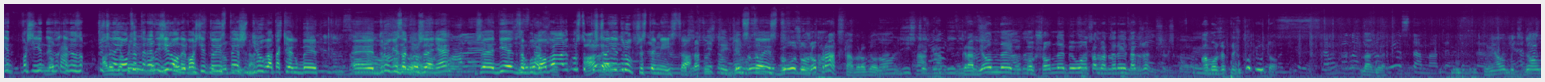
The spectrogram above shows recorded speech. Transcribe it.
jed- właśnie jed, jed, przecinające tereny zielone, właśnie to jest też druga tak jakby e, drugie zagrożenie, że nie zabudowa, ale po prostu puszczanie dróg przez te miejsca. Więc było, to jest było dużo prac tam robione. No. Grabione, koszone było tam na terenie, także... A może ktoś kupił to? Nagle. Miało być dom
